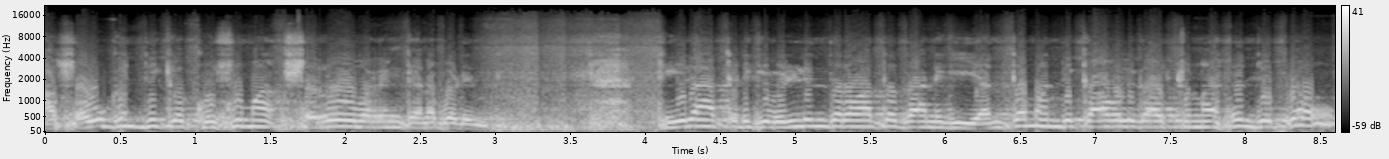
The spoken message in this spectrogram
ఆ సౌగంధిక కుసుమ సరోవరం కనబడింది. తీరా అక్కడికి వెళ్ళిన తర్వాత దానికి ఎంతమంది కావలి కాస్తున్నారని చెప్పాము.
